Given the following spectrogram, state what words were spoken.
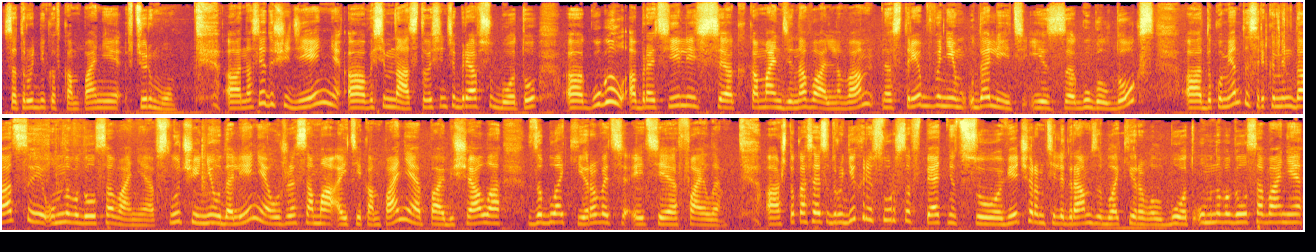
сотрудников компании в тюрьму. А, на следующий день, 18 а, сентября в субботу, Google обратились к команде Навального с требованием удалить из Google Docs документы с рекомендацией умного голосования. В случае неудаления уже сама IT-компания пообещала заблокировать эти файлы. Что касается других ресурсов, в пятницу вечером Telegram заблокировал бот умного голосования.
